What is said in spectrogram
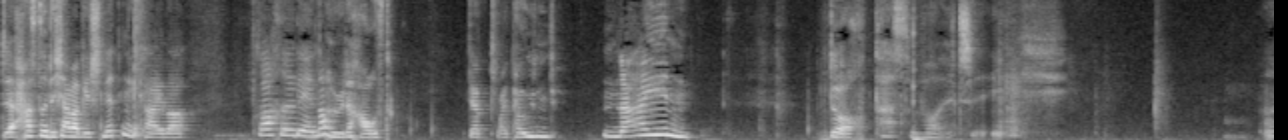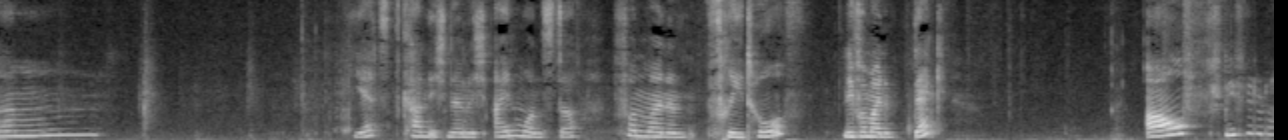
Da hast du dich aber geschnitten, Kaiba. Drache, der in der Höhle haust. Der hat 2000. Nein! Doch, das wollte ich. Ähm, jetzt kann ich nämlich ein Monster von meinem Friedhof, nee, von meinem Deck auf Spielfeld oder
